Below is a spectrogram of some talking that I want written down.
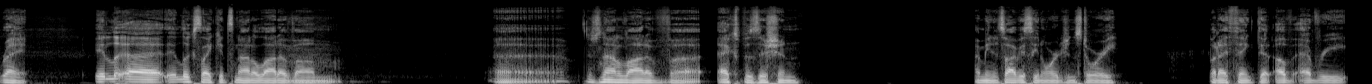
Right. It uh, it looks like it's not a lot of um. Uh, there's not a lot of uh, exposition. I mean, it's obviously an origin story, but I think that of every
